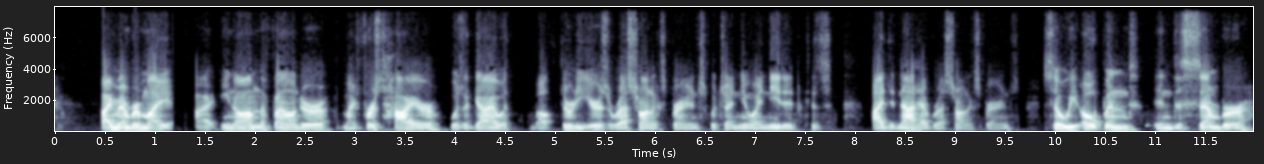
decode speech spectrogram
I remember my I, you know, I'm the founder. My first hire was a guy with about 30 years of restaurant experience, which I knew I needed because I did not have restaurant experience. So we opened in December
